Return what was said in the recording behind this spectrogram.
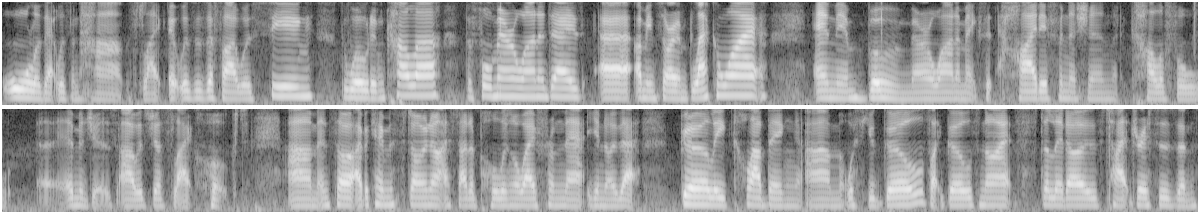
all of that was enhanced. Like it was as if I was seeing the world in color before marijuana days. Uh, I mean, sorry, in black and white. And then boom, marijuana makes it high definition, colorful uh, images. I was just like hooked. Um, and so I became a stoner. I started pulling away from that, you know, that girly clubbing um, with your girls, like girls' nights, stilettos, tight dresses, and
